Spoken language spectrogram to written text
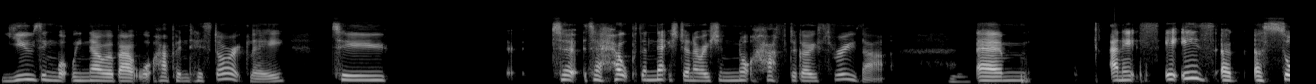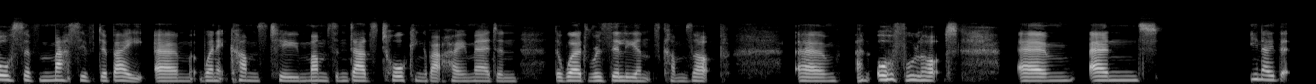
using what we know about what happened historically to to to help the next generation not have to go through that? Um and it's it is a, a source of massive debate um, when it comes to mums and dads talking about home ed and the word resilience comes up um, an awful lot. Um, and you know that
